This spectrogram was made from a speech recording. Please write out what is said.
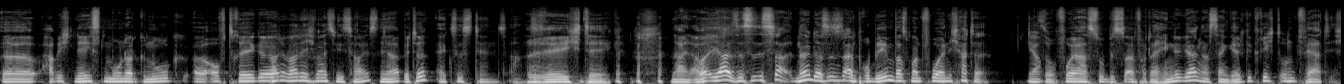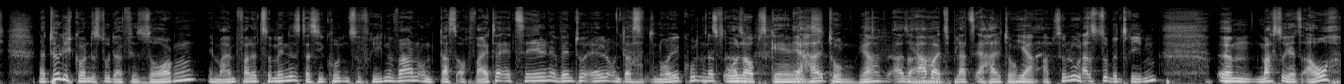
Äh, Habe ich nächsten Monat genug äh, Aufträge? Warte, warte, ich weiß, wie es heißt. Ja, bitte? Existenzangst. Richtig. Nein, aber ja, es ist, ne, das ist ein Problem, was man vorher nicht hatte. Ja. So, vorher hast du, bist du einfach da hingegangen, hast dein Geld gekriegt und fertig. Natürlich konntest du dafür sorgen, in meinem Falle zumindest, dass die Kunden zufrieden waren und das auch weitererzählen eventuell und dass neue Kunden das Urlaubsgeld. Erhaltung, ja, also Ja. Arbeitsplatzerhaltung. Ja, absolut. Hast du betrieben. Ähm, machst du jetzt auch,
